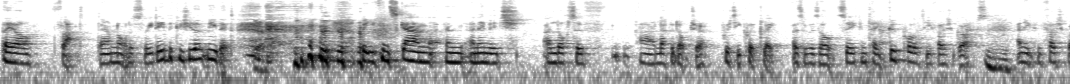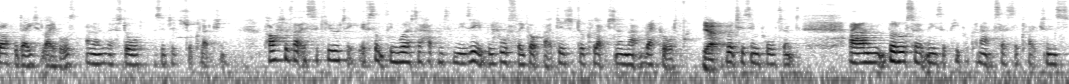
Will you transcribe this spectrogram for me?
They are flat, they are not as 3D because you don't need it. Yeah. but you can scan an, an image, a lot of uh, Lepidoptera, pretty quickly as a result. So, you can take good quality photographs Mhm. and you can photograph the data labels and then they're stored as a digital collection. Part of that is security. If something were to happen to the museum, we've also got that digital collection and that record, Yeah. which is important. Um, but also it means that people can access the collections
